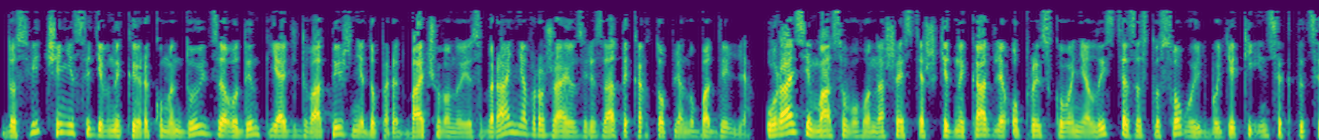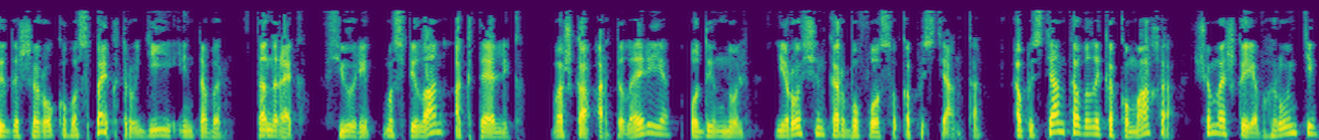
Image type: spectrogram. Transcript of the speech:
Досвідчені сидівники рекомендують за 1-5-2 тижні до передбачуваної збирання врожаю зрізати картопляну бадилля. У разі масового нашестя шкідника для оприскування листя застосовують будь-які інсектициди широкого спектру дії інтавер, танрек, фюрі, моспілан, актелік, важка артилерія 1-0 і розчин карбофосу капустянка. Капустянка велика комаха, що мешкає в ґрунті,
